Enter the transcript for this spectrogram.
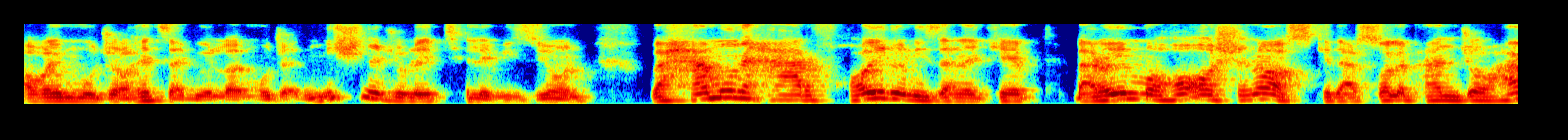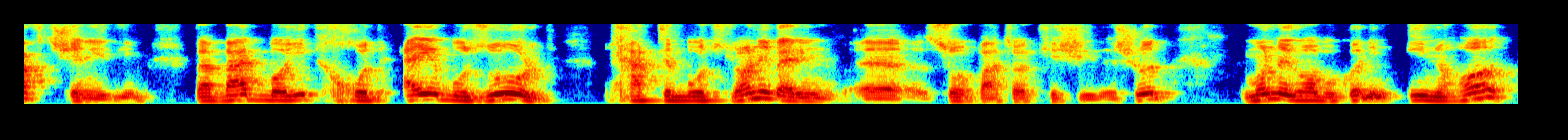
آقای مجاهد زبی الله مجاهد میشینه جلوی تلویزیون و همون حرف هایی رو می‌زنه که برای ماها آشناست که در سال 57 شنیدیم و بعد با یک خدعه بزرگ خط بطلانی بر این صحبت ها کشیده شد. ما نگاه بکنیم اینها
